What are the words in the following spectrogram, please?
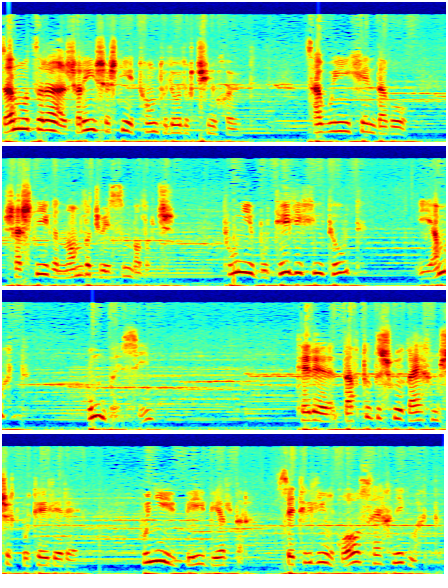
Зан узар шарын шашны том төлөөлөгчийн хувьд цаг үеийнхээ дагуу шашныг номлож байсан боловч түүний бүтээлийнхэн төвд ямагт хүн байсан юм. Тэр давтагдшгүй гайхамшигт бүтээлээрээ хүний бие бялдар сэтгэлийн гоо сайхныг магтав.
